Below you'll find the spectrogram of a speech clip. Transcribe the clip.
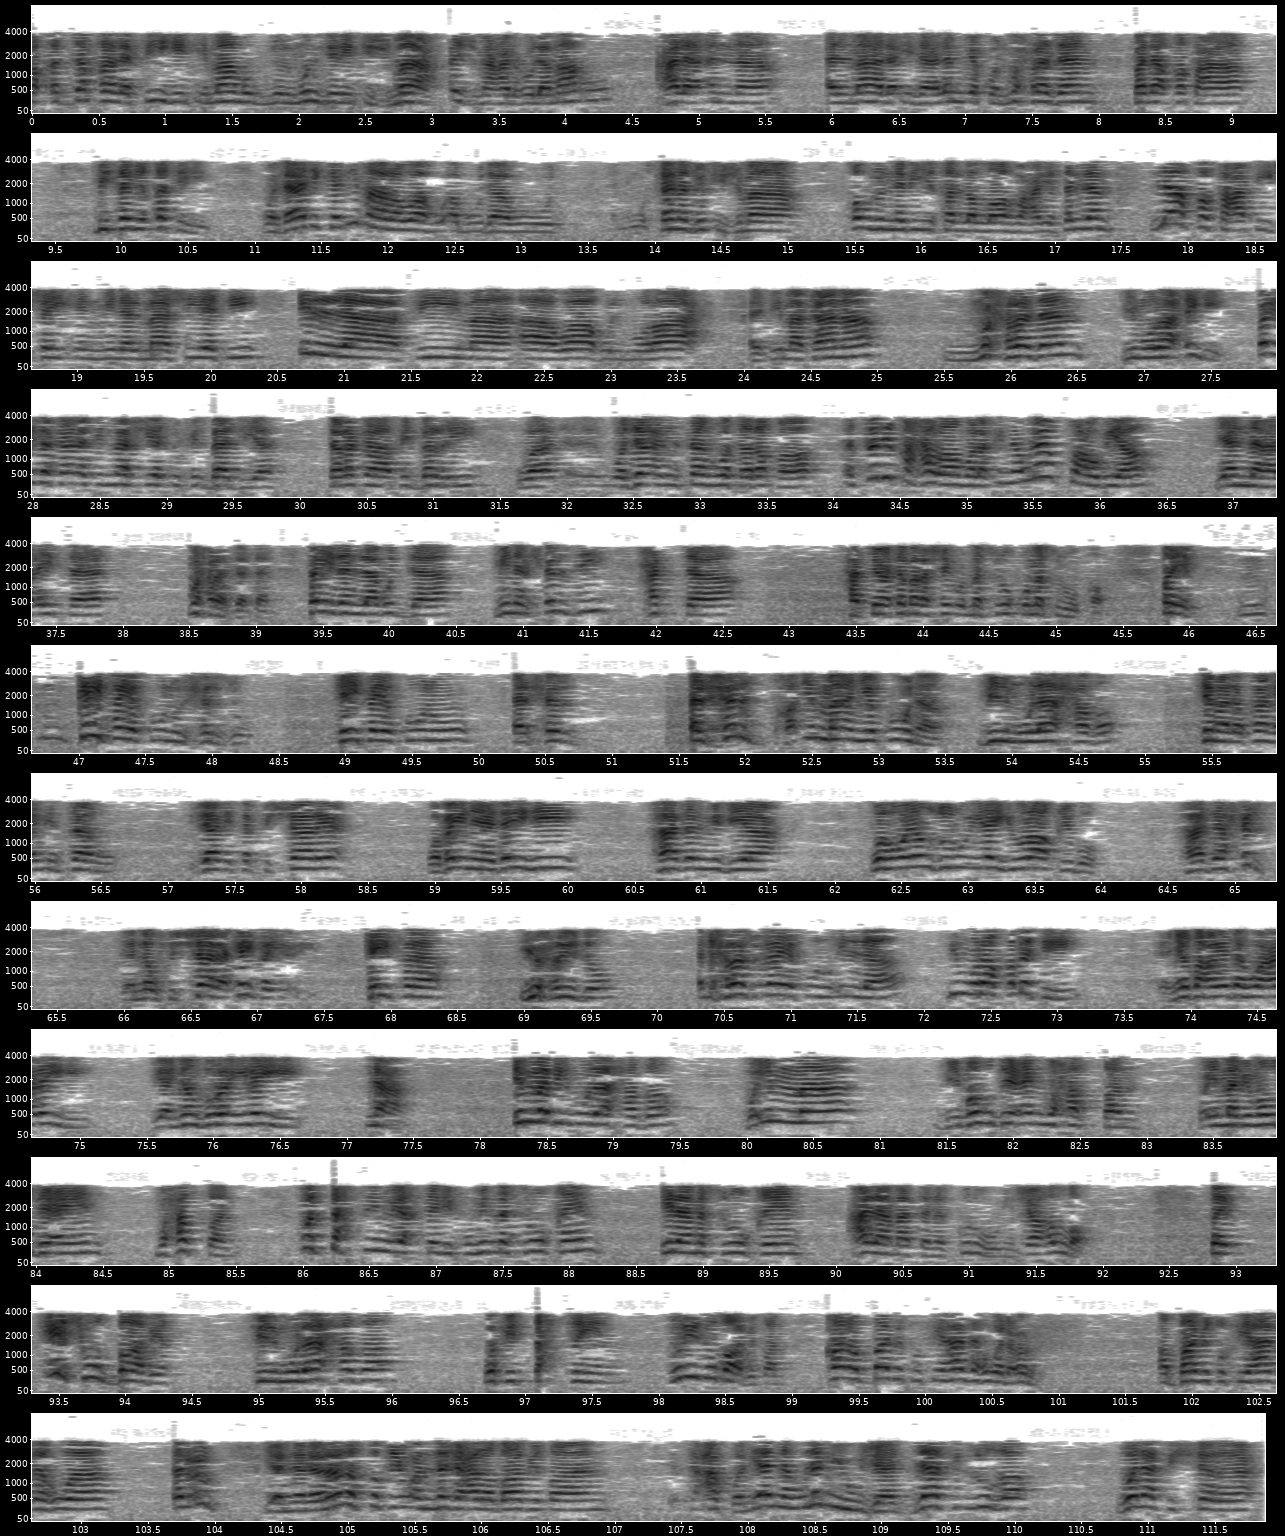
فقد نقل فيه الإمام ابن المنذر إجماع أجمع العلماء على أن المال إذا لم يكن محرزا فلا قطع بسرقته. وذلك لما رواه أبو ب داود. يعني مستند الإجماع. قول النبي صلى الله عليه وسلم لا قطع في شيء من الماشية إلا فيما آواه المراح. أي فيما كان محرزا بمراحه فإذا كانت الماشية في البادية تركها في البر وجاء الإنسان وسرقها السرقة حرام ولكنه لا يقطع بها لأنها ليست محرزة. فإذا لا بد من الحرز حتى حتى يعتبر الشيء المسروق مسروقا طيب كيف يكون الحرز؟ كيف يكون الحرز؟ الحرز إما أن يكون بالملاحظة كما لو كان الإنسان جالسا في الشارع وبين يديه هذا المذياع وهو ينظر إليه يراقبه. هذا حرز لأنه في الشارع كيف كيف يحرزه الإحراز لا يكون إلا بمراقبته يعني يضع يده عليه بأن ينظر إليه. نعم. إما بالملاحظة وإما بموضع محصن وإما بموضع محصن. والتحصين يختلف من مسروق إلى مسروق. على ما سنذكره إن شاء الله. طيب إيش هو الضابط في الملاحظة وفي التحصين؟ نريد ضابطا. قال الضابط في هذا هو العرف. الضابط في هذا هو العرف. لأننا لا نستطيع أن نجعل ضابطا عفوا لأنه لم يوجد لا في اللغة ولا في الشرع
